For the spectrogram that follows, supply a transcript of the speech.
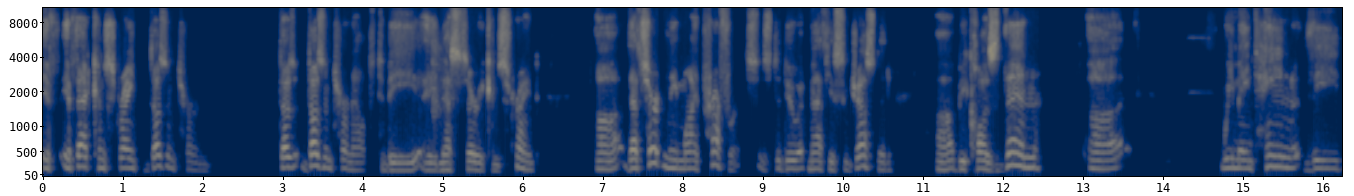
if, if that constraint doesn't turn, does, doesn't turn out to be a necessary constraint, uh, that's certainly my preference is to do what Matthew suggested, uh, because then uh, we maintain the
